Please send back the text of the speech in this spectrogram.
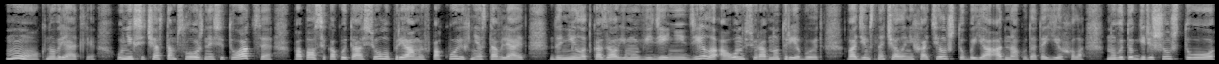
Мог, но вряд ли. У них сейчас там сложная ситуация. Попался какой-то осел упрямый, в покое их не оставляет. Даниил отказал ему в ведении дела, а он все равно требует. Вадим сначала не хотел, чтобы я одна куда-то ехала, но в итоге решил, что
